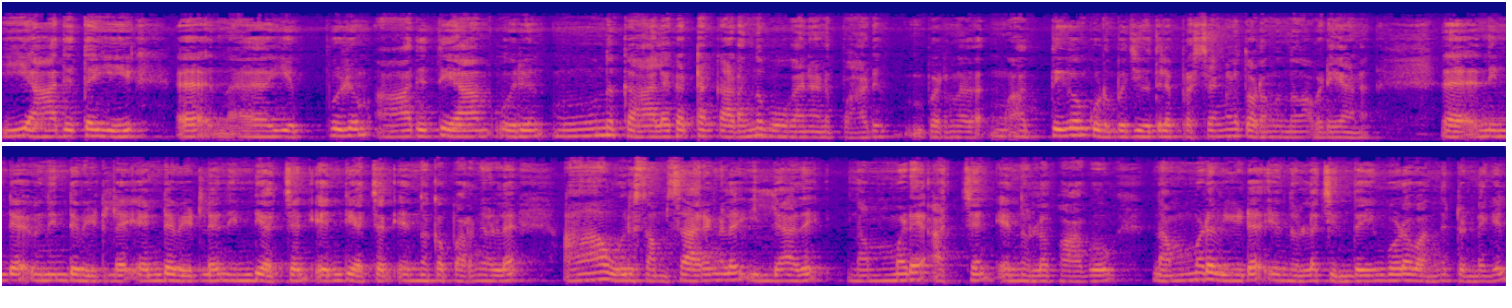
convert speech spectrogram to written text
ഈ ആദ്യത്തെ ഈ എപ്പോഴും ആദ്യത്തെ ആ ഒരു മൂന്ന് കാലഘട്ടം കടന്നു പോകാനാണ് പാടുപെടുന്നത്. അധികം കുടുംബജീവിതത്തിലെ പ്രശ്നങ്ങൾ തുടങ്ങുന്നു അവിടെയാണ്. ഏഹ്, നിന്റെ നിന്റെ വീട്ടിലെ എന്റെ വീട്ടിലെ നിന്റെ അച്ഛൻ എന്റെ അച്ഛൻ എന്നൊക്കെ പറഞ്ഞുള്ള ആ ഒരു സംസാരങ്ങൾ ഇല്ലാതെ നമ്മുടെ അച്ഛൻ എന്നുള്ള ഭാഗവും നമ്മുടെ വീട് എന്നുള്ള ചിന്തയും കൂടെ വന്നിട്ടുണ്ടെങ്കിൽ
